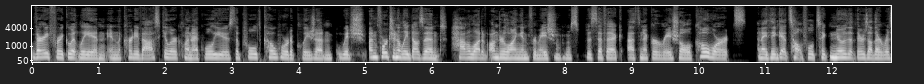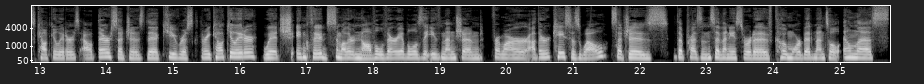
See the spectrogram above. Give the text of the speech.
very frequently in, in the cardiovascular clinic, we'll use the pooled cohort equation, which unfortunately doesn't have a lot of underlying information from specific ethnic or racial cohorts. And I think it's helpful to know that there's other risk calculators out there, such as the Q risk three calculator, which includes some other novel variables that you've mentioned from our other case as well, such as the presence of any sort of comorbid mental illness.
